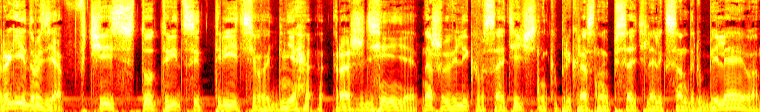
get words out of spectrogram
Дорогие друзья, в честь 133-го дня рождения нашего великого соотечественника, прекрасного писателя Александра Беляева,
